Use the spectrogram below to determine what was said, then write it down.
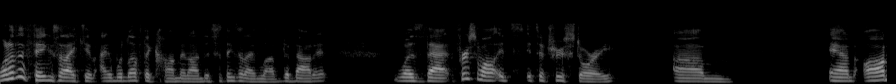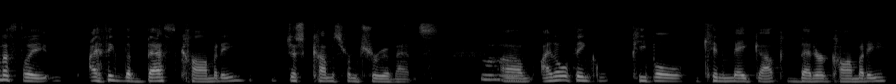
one of the things that I can I would love to comment on, just the things that I loved about it, was that first of all, it's it's a true story, um, and honestly, I think the best comedy just comes from true events. Mm-hmm. Um, I don't think people can make up better comedy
